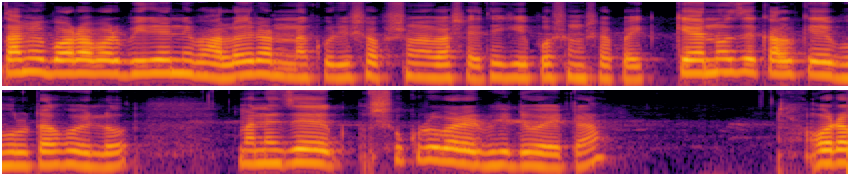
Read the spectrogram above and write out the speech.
তা আমি বরাবর বিরিয়ানি ভালোই রান্না করি, সবসময় বাসায় থেকে প্রশংসা পাই। কেন যে কালকে এই ভুলটা হইল? মানে যে শুক্রবারের ভিডিও এটা, ওরা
